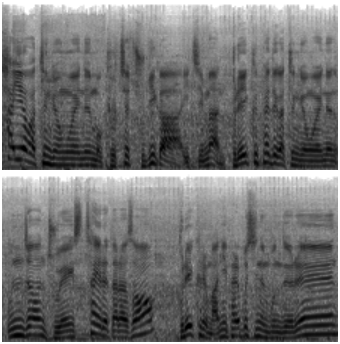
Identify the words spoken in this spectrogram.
타이어 같은 경우에는 뭐 교체 주기가 있지만 브레이크 패드 같은 경우에는 운전 주행 스타일에 따라서 브레이크를 많이 밟으시는 분들은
